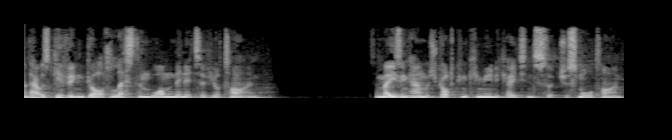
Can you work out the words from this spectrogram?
Now, that was giving God less than one minute of your time. It's amazing how much God can communicate in such a small time.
